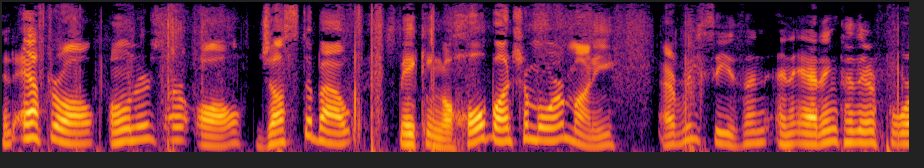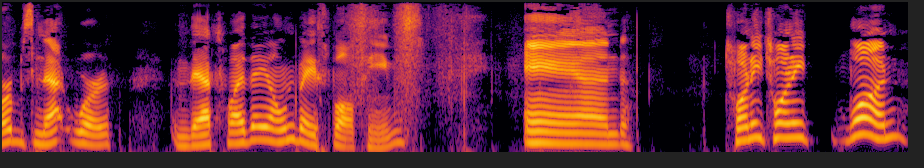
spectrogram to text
And after all, owners are all just about making a whole bunch of more money every season and adding to their Forbes net worth. And that's why they own baseball teams. And 2021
